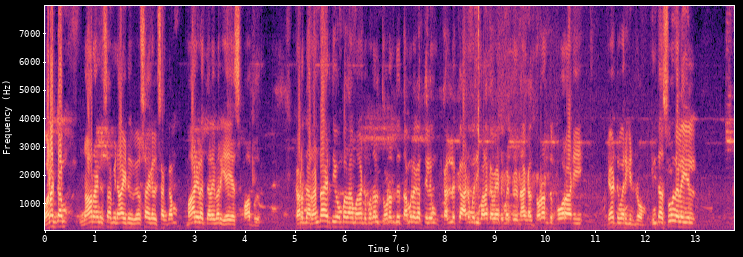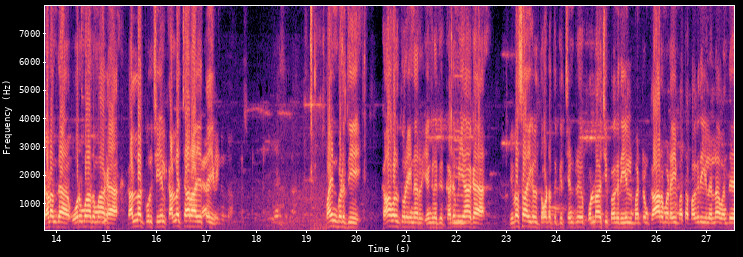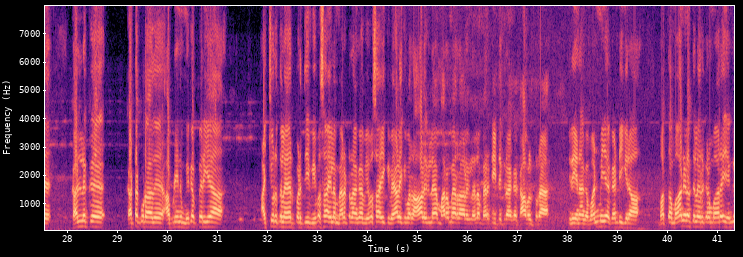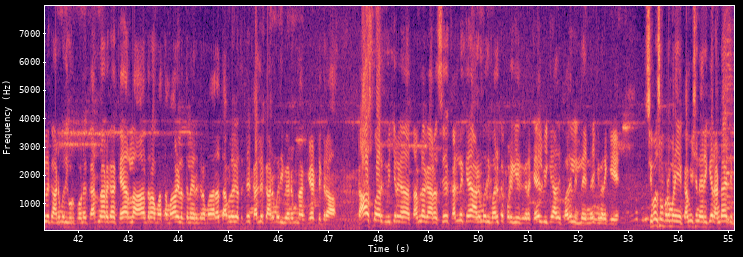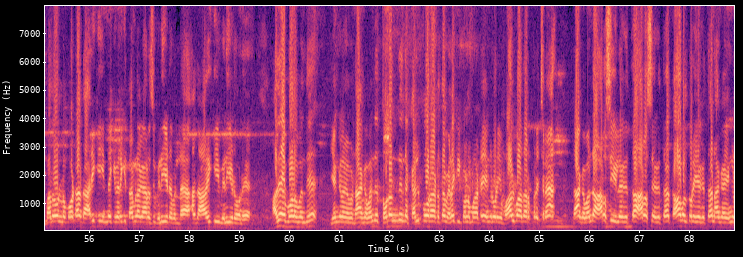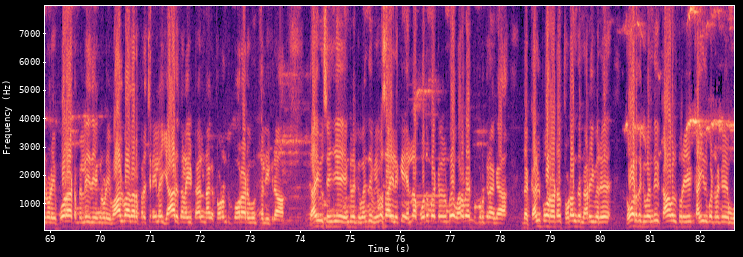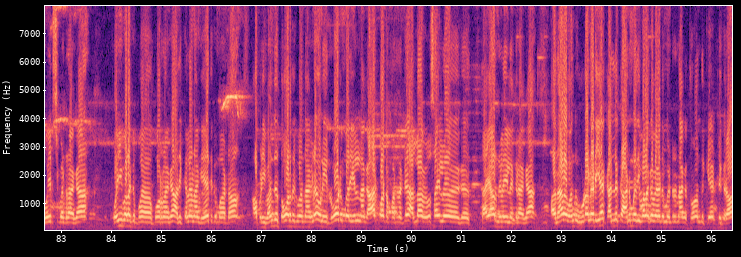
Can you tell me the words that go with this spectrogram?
வணக்கம். நாராயணசாமி நாயுடு விவசாயிகள் சங்கம் மாநில தலைவர் ஏஎஸ் பாபு. கடந்த ரெண்டாயிரத்தி ஒன்பதாம் ஆண்டு முதல் தொடர்ந்து தமிழகத்திலும் கல்லுக்கு அனுமதி வழங்க வேண்டும் என்று நாங்கள் தொடர்ந்து போராடி கேட்டு வருகின்றோம். இந்த சூழ்நிலையில் கடந்த ஒரு மாதமாக கள்ளக்குறிச்சியில் கள்ளச்சாராயத்தை பயன்படுத்தி காவல்துறையினர் எங்களுக்கு கடுமையாக விவசாயிகள் தோட்டத்துக்கு சென்று பொள்ளாச்சி பகுதியில் மற்றும் காரமடை மற்ற பகுதிகளெல்லாம் வந்து கல்லுக்கு கட்டக்கூடாது அப்படின்னு மிகப்பெரிய அச்சுறுத்தலை ஏற்படுத்தி விவசாயிகளை மிரட்டுறாங்க. விவசாயிக்கு வேலைக்கு வர ஆளுகளை மரம் ஏற ஆளுகளை எல்லாம் மிரட்டிட்டு இருக்கிறாங்க காவல்துறை. இதை நாங்கள் வன்மையாக கண்டிக்கிறோம் மற்ற மாநிலத்தில் இருக்கிற மாதிரி எங்களுக்கு அனுமதி கொடுக்கணும். கர்நாடகா கேரளா ஆந்திரா மற்ற மாநிலத்தில் இருக்கிற மாதிரி தமிழகத்துக்கு கல்லுக்கு அனுமதி வேணும்னு நாங்கள் கேட்டுக்கிறோம் டாஸ்மார்க் விற்கிற தமிழக அரசு கல்லுக்கே அனுமதி மறுக்கப்படுகிற கேள்விக்கு அது பதில் இல்லை இன்னைக்கு வரைக்கும். சிவசுப்பிரமணிய கமிஷன் அறிக்கை ரெண்டாயிரத்தி பதினொன்றில் போட்டால் அந்த அறிக்கை இன்னைக்கு வரைக்கும் தமிழக அரசு வெளியிடவில்லை. அந்த அறிக்கையை வெளியிடணும். அதே போல் வந்து எங்களை நாங்கள் வந்து தொடர்ந்து இந்த கல் போராட்டத்தை விளக்கி கொள்ள மாட்டோம். எங்களுடைய வாழ்வாதார பிரச்சனை. நாங்கள் வந்து அரசியல் எகுத்தா அரசு எகுத்தா காவல்துறை எகுத்தா நாங்கள் எங்களுடைய போராட்டம் இல்லை. இது எங்களுடைய வாழ்வாதார பிரச்சனையில் யார் தலையிட்டாலும் நாங்கள் தொடர்ந்து போராடுவோம்னு சொல்லிக்கிறோம். தயவு செஞ்சு எங்களுக்கு வந்து விவசாயிகளுக்கு எல்லா பொதுமக்களுமே வரவேற்பு கொடுக்குறாங்க. இந்த கல் போராட்டம் தொடர்ந்து நடைபெறும் தோட்டத்துக்கு வந்து காவல்துறையை கைது பண்ணுறதுக்கு முயற்சி பண்ணுறாங்க பொய் வழக்கு போடுறாங்க. அதுக்கெல்லாம் நாங்கள் ஏற்றுக்க மாட்டோம். அப்படி வந்து தோட்டத்துக்கு வந்தாங்கன்னா உனக்கு ரோடு முறையில் நாங்கள் ஆர்ப்பாட்டம் பண்ணுறதுக்கு எல்லா விவசாயிகளுக்கு தயார் நிலையில் இருக்கிறாங்க. அதனால் வந்து உடனடியாக கல்லுக்கு அனுமதி வழங்க வேண்டும் என்று நாங்கள் தொடர்ந்து கேட்டுக்கிறோம்.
